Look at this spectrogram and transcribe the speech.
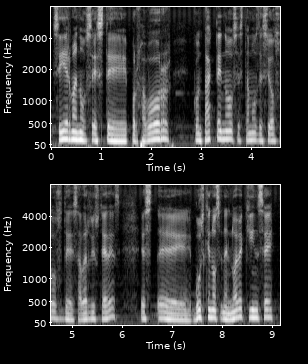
Sí, hermanos, este, por favor, contáctenos, estamos deseosos de saber de ustedes. Este, búsquenos en el 915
